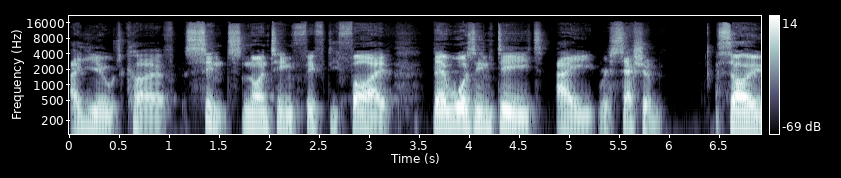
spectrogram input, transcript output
a yield curve since 1955, there was indeed a recession. So,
